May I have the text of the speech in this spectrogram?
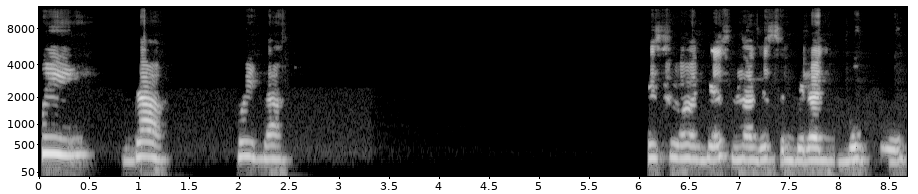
Хуй. Да. Хуй, да. Если здесь надо собирать буквы.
